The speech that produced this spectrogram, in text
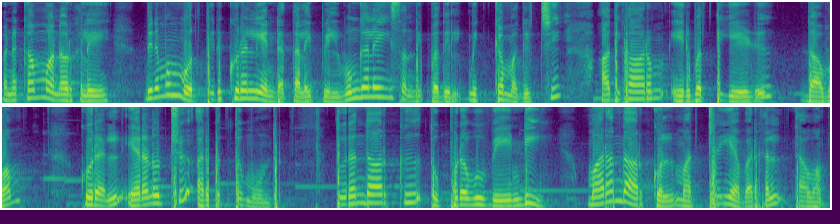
வணக்கம் மாணவர்களே. தினமும் ஒரு திருக்குறள் என்ற தலைப்பில் உங்களை சந்திப்பதில் மிக்க மகிழ்ச்சி. அதிகாரம் இருபத்தி ஏழு தவம். குரல் இருநூற்று அறுபத்து மூன்று. துறந்தார்க்கு துப்புரவு வேண்டி மறந்தார்க்குள் மற்றையவர்கள் தவம்.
